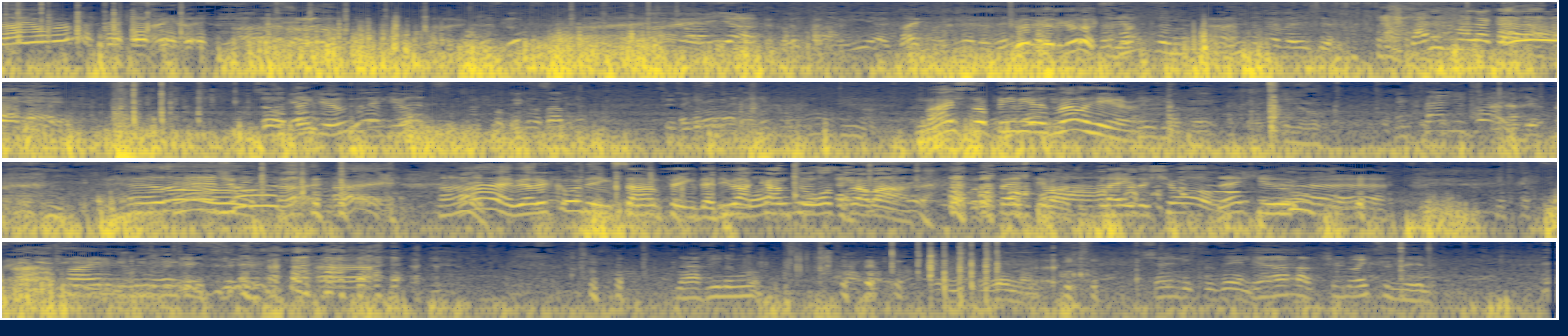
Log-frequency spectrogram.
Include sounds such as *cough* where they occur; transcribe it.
Na, Junge? Good, good, good. Gar nicht mal lecker. So, thank you. Thank you. For picking us up. Maestro Peavy as well here. Hello. Hi. Hi. We are recording something that you have come to Ostrava for the festival to play the show. Thank you. Yeah. Ah, fine. We made *laughs* it. Na, viele Uhr. Schön, dich zu sehen. Ja, schön euch zu sehen.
